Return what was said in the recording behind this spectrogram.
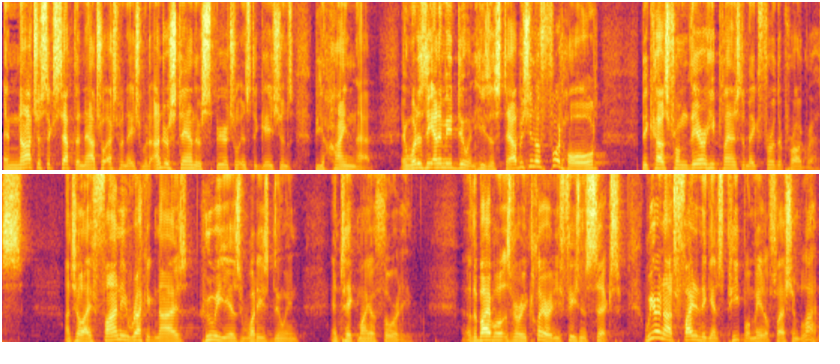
And not just accept the natural explanation, but understand there's spiritual instigations behind that. And what is the enemy doing? He's establishing a foothold because from there he plans to make further progress until I finally recognize who he is, what he's doing, and take my authority. Uh, the Bible is very clear in Ephesians 6. We are not fighting against people made of flesh and blood,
